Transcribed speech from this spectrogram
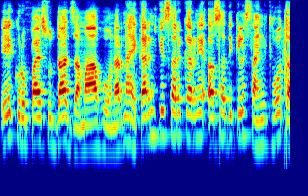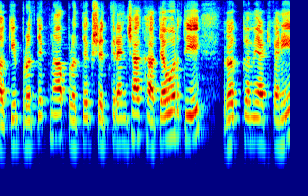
एक रुपया सुद्धा जमा होणार नाही. कारण की सरकारने असं देखील सांगितलं होतं की प्रत्येक ना प्रत्येक शेतकऱ्यांच्या खात्यावरती रक्कम या ठिकाणी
